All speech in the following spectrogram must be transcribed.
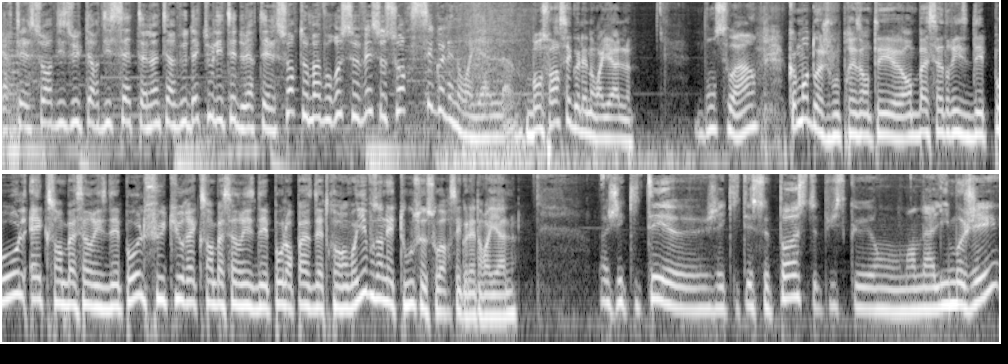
RTL Soir, 18h17, l'interview d'actualité de RTL Soir. Thomas, vous recevez ce soir Ségolène Royal. Bonsoir Ségolène Royal. Bonsoir. Comment dois-je vous présenter euh, ambassadrice d'épaule, ex-ambassadrice d'épaule, future ex-ambassadrice d'épaule en passe d'être renvoyée? Vous en êtes où ce soir, Ségolène Royal? Bah, j'ai quitté, euh, j'ai quitté ce poste puisqu'on m'en a limogé.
